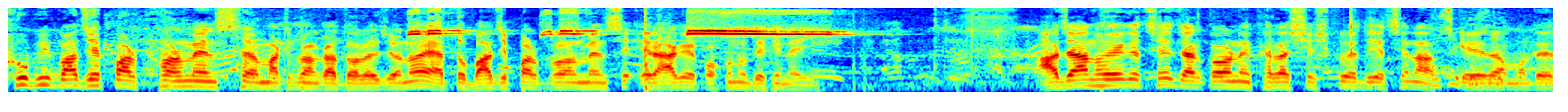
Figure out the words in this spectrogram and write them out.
খুবই বাজে পারফরমেন্স মাটিভাঙ্গা দলের জন্য। এত বাজে পারফরমেন্স এর আগে কখনো দেখি নাই। আজান হয়ে গেছে, যার কারণে খেলা শেষ করে দিয়েছেন আজকের আমাদের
